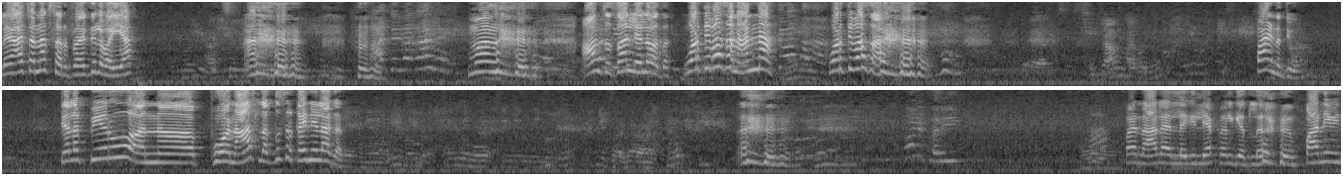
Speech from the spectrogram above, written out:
लय अचानक सरप्राईज दिलं भैया. मग आमचं चाललेलं होतं. वरती बसा ना अण्णा. वरती बसा. पाय ना देऊ. त्याला पेरू आणि फोन असला दुसरं काही नाही लागत. पण आल्या लगे लेकराला घेतलं. पाणी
